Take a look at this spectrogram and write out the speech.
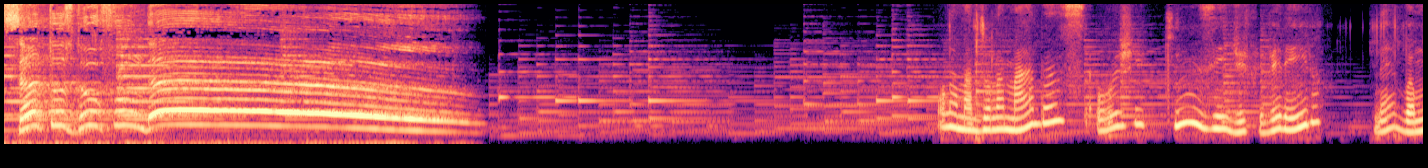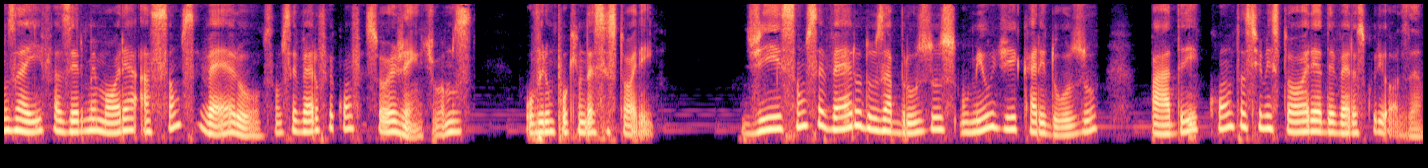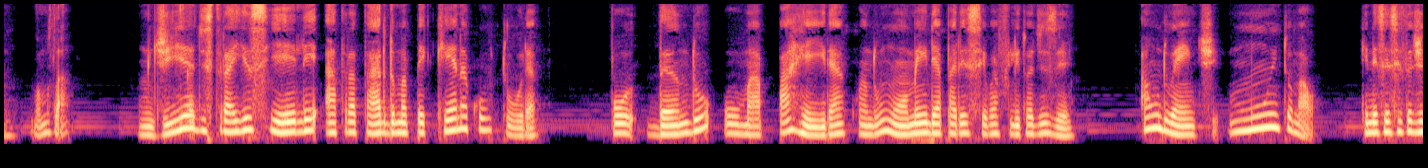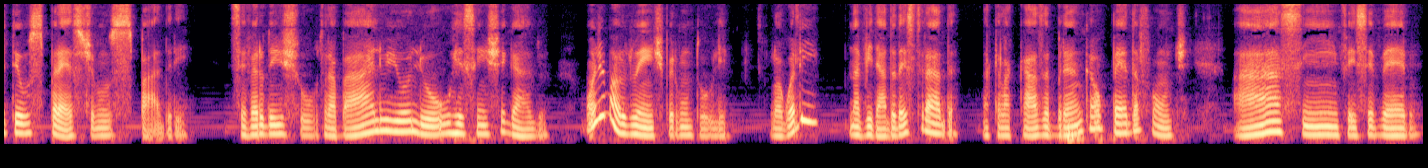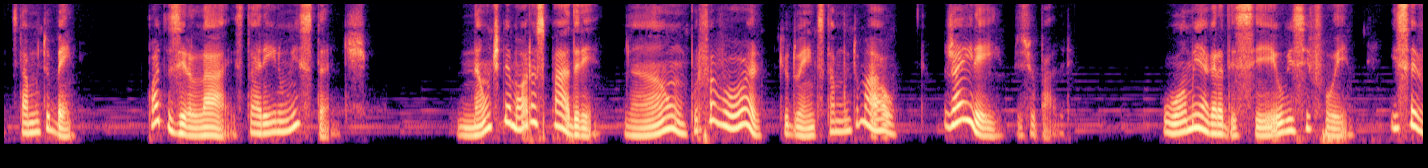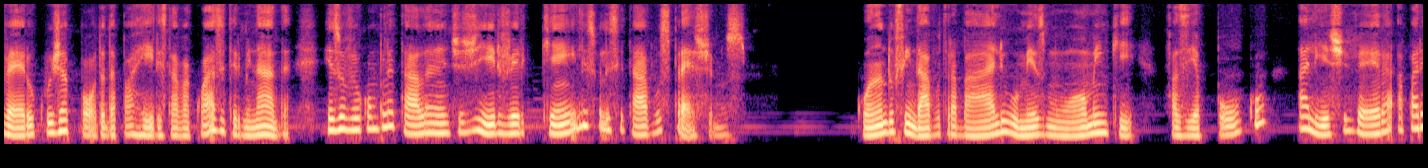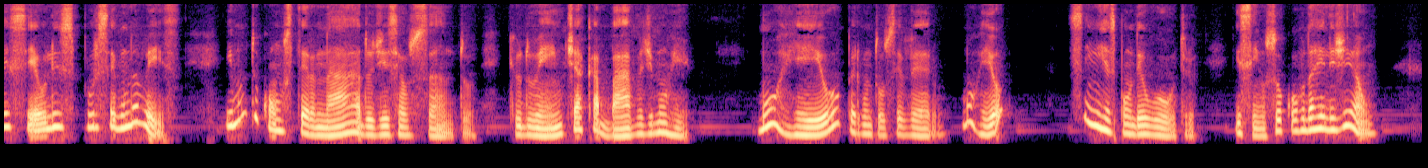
Santos do Fundão! Olá, amados, olá, amadas. Hoje, 15 de fevereiro, né? Vamos aí fazer memória a São Severo. São Severo foi confessor, gente. Vamos ouvir um pouquinho dessa história aí. De São Severo dos Abruzos, humilde e caridoso, padre, conta-se uma história deveras curiosa. Vamos lá. Um dia distraía-se ele a tratar de uma pequena cultura, podando uma parreira, quando um homem lhe apareceu aflito a dizer: Há um doente muito mal, que necessita de teus préstimos, padre. Severo deixou o trabalho e olhou o recém-chegado. Onde mora o doente? perguntou-lhe. Logo ali, na virada da estrada, naquela casa branca ao pé da fonte. Ah, sim, fez Severo. Está muito bem. Podes ir lá, estarei num instante. Não te demoras, padre. Não, por favor, que o doente está muito mal. Já irei, disse o padre. O homem agradeceu e se foi. E Severo, cuja poda da parreira estava quase terminada, resolveu completá-la antes de ir ver quem lhe solicitava os préstimos. Quando findava o trabalho, o mesmo homem que, fazia pouco, ali estivera, apareceu-lhes por segunda vez e, muito consternado, disse ao santo que o doente acabava de morrer. Morreu? perguntou Severo. Morreu? Sim, respondeu o outro, e sem o socorro da religião.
